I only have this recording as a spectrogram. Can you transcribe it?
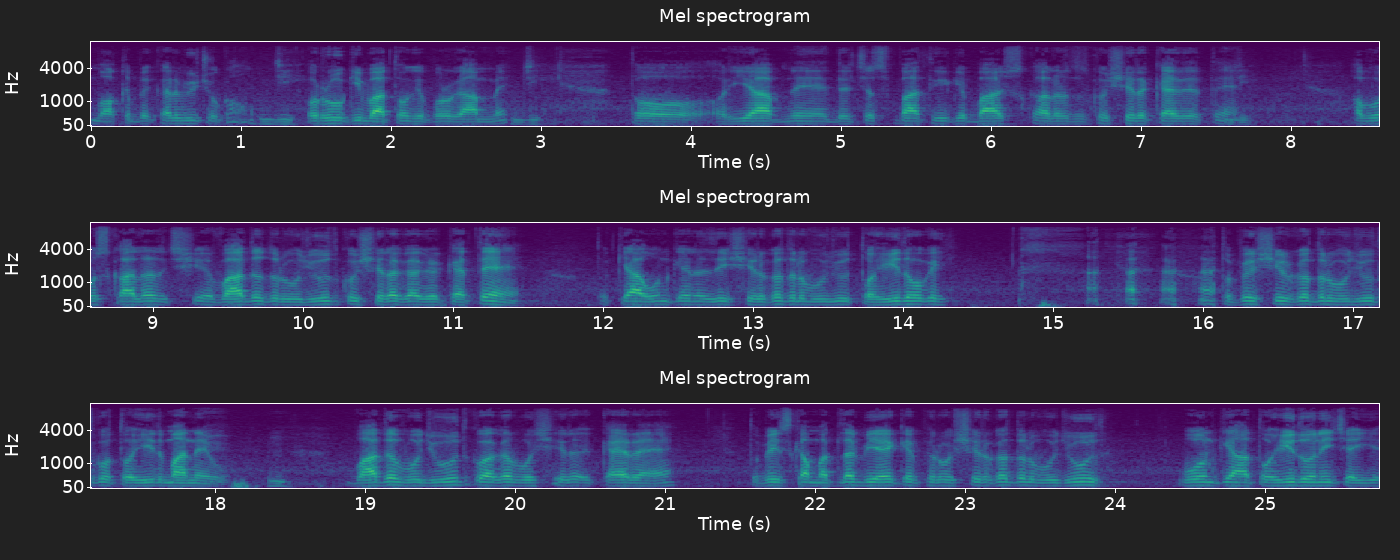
موقع پہ کر بھی چکا ہوں۔ جی۔ اور روح کی باتوں کے پروگرام میں۔ جی۔ تو اور یہ آپ نے دلچسپ بات کی کہ بعض اسکالر اس کو شرک کہہ دیتے ہیں۔ جی۔ اب وہ اسکالر وادت الوجود کو شرک اگر کہتے ہیں تو کیا ان کے نزدیک شرکت الوجود توحید ہو گئی؟ تو پھر شرکت الوجود کو توحید مانے وہ۔ واد وجود کو اگر وہ شرک کہہ رہے ہیں تو پھر اس کا مطلب یہ ہے کہ پھر وہ شرکت الوجود وہ ان کے ہاں توحید ہونی چاہیے۔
